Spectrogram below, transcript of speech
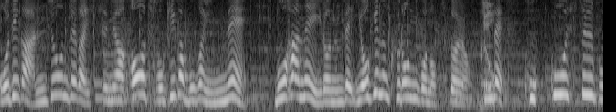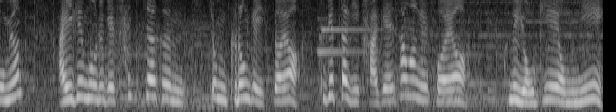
어디가 안 좋은 데가 있으면 어 저기가 뭐가 있네 뭐 하네 이러는데 여기는 그런 건 없어요. 근데 곳곳을 보면 알게 모르게 살짝은 좀 그런 게 있어요. 그게 딱 이 가게의 상황일 거예요. 근데 여기에 어머니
